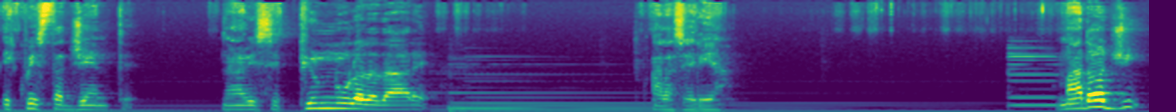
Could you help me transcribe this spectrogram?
e questa gente non avesse più nulla da dare alla Serie A. Ma ad oggi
